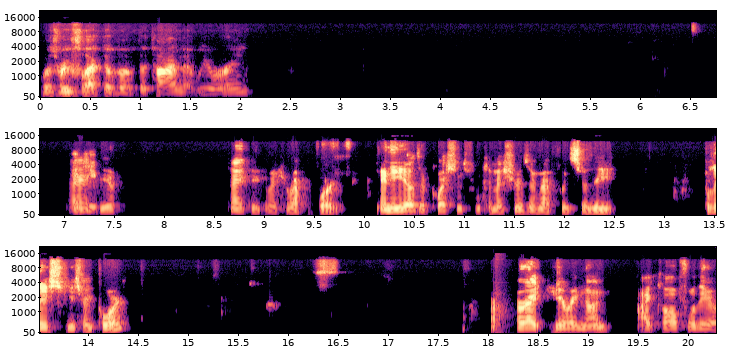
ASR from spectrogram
was reflective of the time that we were in. Thank, Thank you. you. Thank you, Commissioner Rappaport. Any other questions from commissioners in reference to the police chief's report? All right, hearing none, I call for the,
